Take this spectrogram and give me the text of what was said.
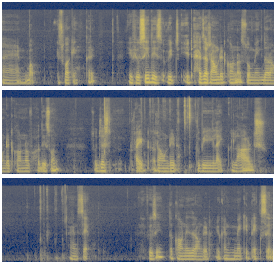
and it's working correct if you see this which it has a rounded corner so make the rounded corner for this one. So just write rounded to be like large and save if you see the corner is rounded. You can make it xl.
